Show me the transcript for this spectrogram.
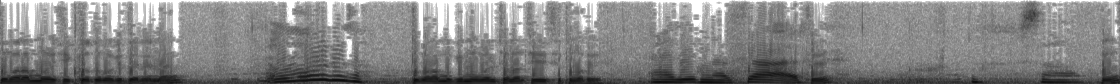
তোমার আম্মু শিক্ষা তোমাকে দেনে না? তোমার আম্মু কি মোবাইল চালান চেয়েছে তোমাকে? আরে না স্যার। স্যার।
